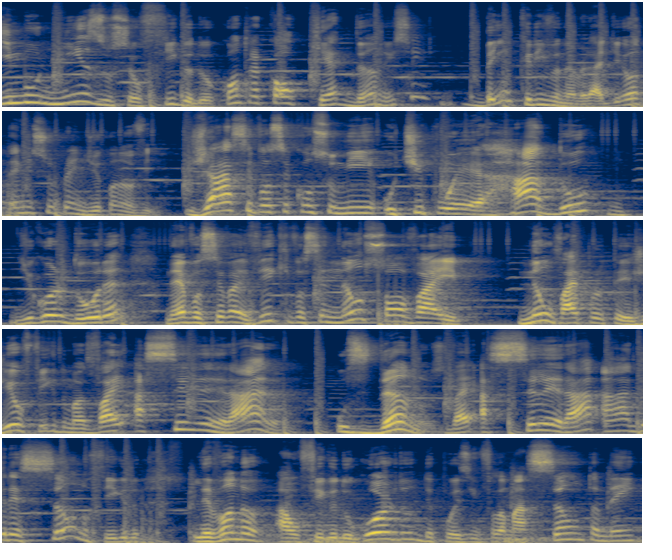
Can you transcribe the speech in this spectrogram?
imuniza o seu fígado contra qualquer dano. Isso é bem incrível, na verdade. Eu até me surpreendi quando eu vi. Já se você consumir o tipo errado de gordura, né, você vai ver que você não só vai não vai proteger o fígado, mas vai acelerar os danos, vai acelerar a agressão no fígado, levando ao fígado gordo, depois inflamação também,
